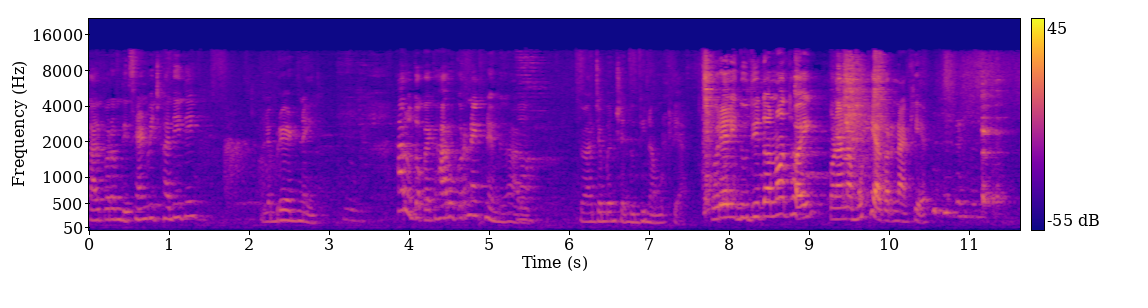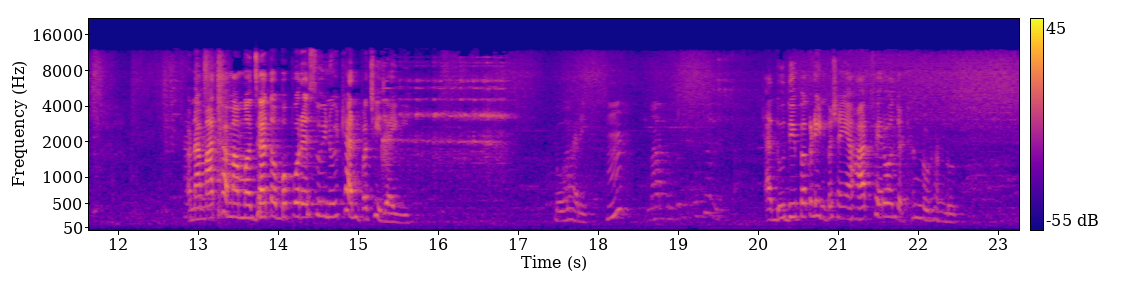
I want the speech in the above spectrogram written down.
કાલ પરમ દી સેન્ડવિચ ખાધી હતી એટલે બ્રેડ નહીં. સારું તો કંઈક સારું કરી નાખ ને મેં સારું તો આજે બનશે દૂધીના મુઠિયા. ભરેલી દૂધી તો ન થઈ પણ આના મુઠિયા કરી નાખીએ. અને માથામાં મજા તો બપોરે સુઈને ઉઠ્યા ને પછી જ આવી. બહુ સારી હમ. આ દૂધી પકડીને પછી અહીંયા હાથ ફેરવો ને તો ઠંડુ ઠંડુ ઠંડી ફ્રીજમાં હોય ને.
